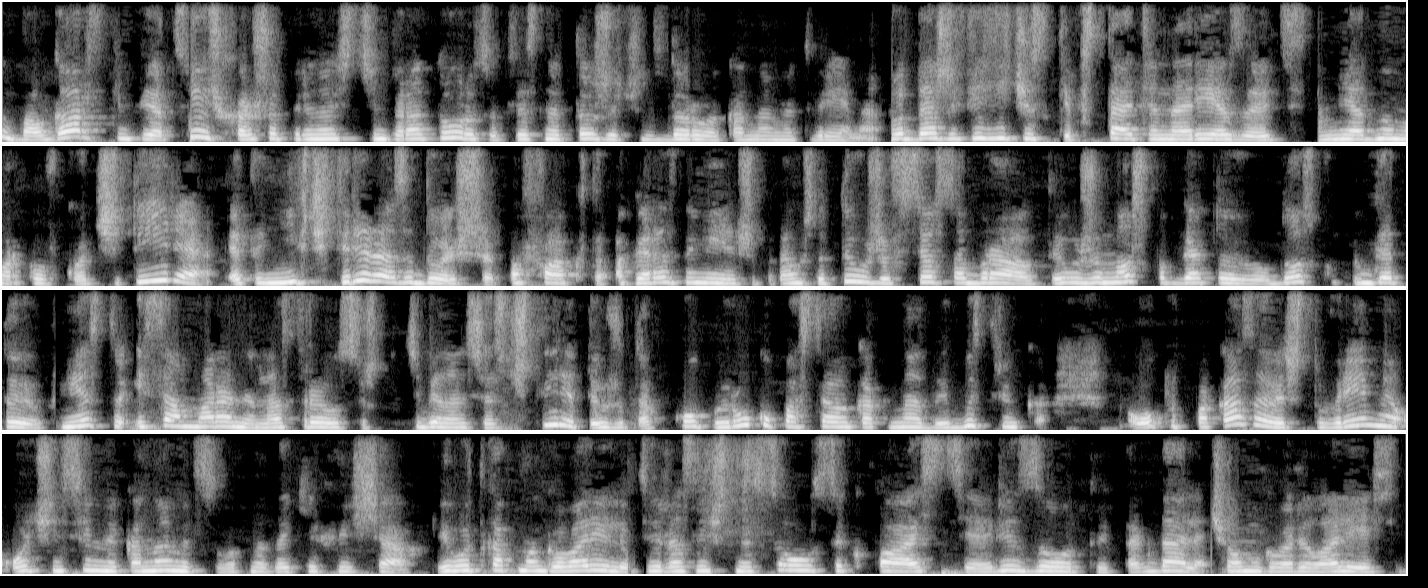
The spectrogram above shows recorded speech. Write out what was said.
ну, болгарским перцем. очень хорошо переносит температуру, соответственно, тоже очень здорово экономит время. Вот даже физически встать и нарезать не одну морковку, а четыре, это не в четыре раза дольше, по факту, а гораздо меньше, потому что ты уже все собрал, ты уже нож подготовил, доску подготовил, место, и сам морально настроился, что тебе надо сейчас четыре, ты уже так коп и руку поставил как надо, и быстренько. Опыт показывает, что время очень сильно экономится вот на таких вещах. И вот как мы говорили, эти различные соусы к пасте, ризотто и так далее, о чем говорил Олеся.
